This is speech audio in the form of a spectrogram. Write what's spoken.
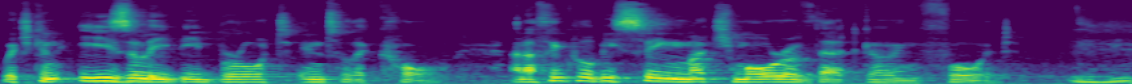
which can easily be brought into the core. And I think we'll be seeing much more of that going forward. Mm-hmm.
